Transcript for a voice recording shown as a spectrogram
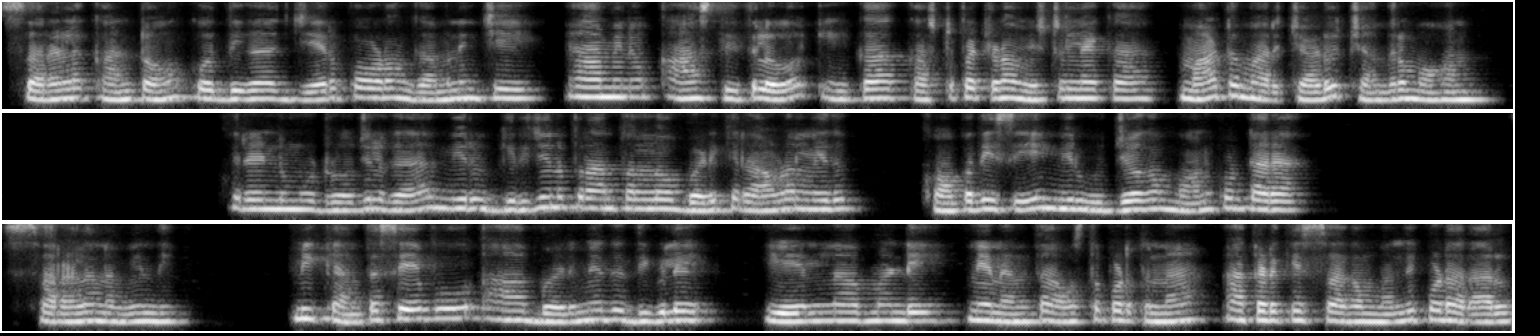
సరళ కంఠం కొద్దిగా జీరపోవడం గమనించి ఆమెను ఆ స్థితిలో ఇంకా కష్టపెట్టడం ఇష్టం లేక మాట మార్చాడు చంద్రమోహన్. రెండు మూడు రోజులుగా మీరు గిరిజన ప్రాంతంలో బడికి రావడం లేదు. కోపదీసి మీరు ఉద్యోగం మానుకుంటారా? సరళ నవ్వింది. మీకెంతసేపు ఆ బడి మీద దిగులే? ఏం లాభమండి? నేనెంత అవస్థపడుతున్నా? అక్కడికి సగం మంది కూడా రారు.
